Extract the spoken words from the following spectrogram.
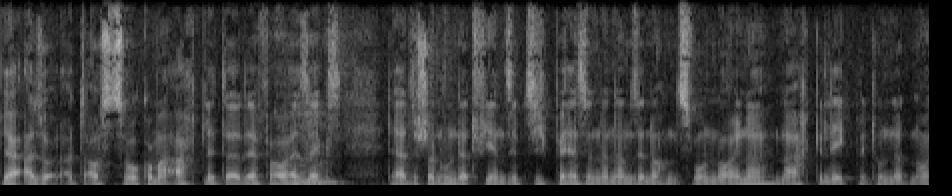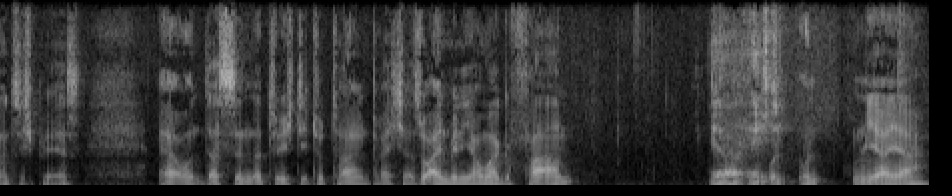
Ja, also aus 2,8 Liter der VR6, Mhm. der hatte schon 174 PS und dann haben sie noch einen 2,9er nachgelegt mit 190 PS. Äh, und das sind natürlich die totalen Brecher. So einen bin ich auch mal gefahren. Ja, echt? Und, und ja, ja,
